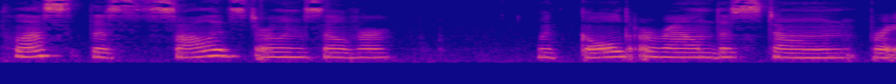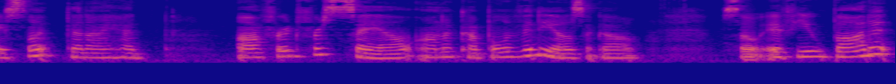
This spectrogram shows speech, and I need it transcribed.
plus this solid sterling silver with gold around the stone bracelet that I had offered for sale on a couple of videos ago. So if you bought it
